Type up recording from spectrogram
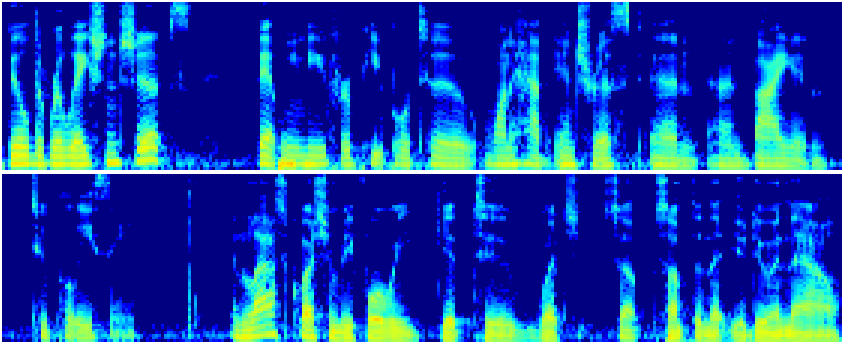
build the relationships that we need for people to want to have interest and, and buy in to policing. And last question before we get to what you, so, something that you're doing now,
